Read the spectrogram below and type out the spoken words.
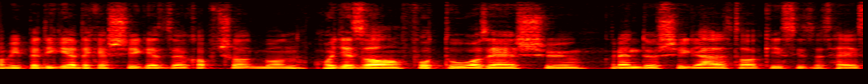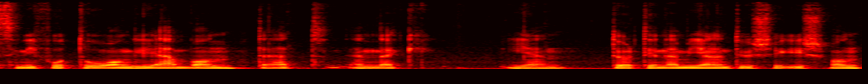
Ami pedig érdekesség ezzel kapcsolatban, hogy ez a fotó az első rendőrség által készített helyszíni fotó Angliában, tehát ennek ilyen történelmi jelentőség is van,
